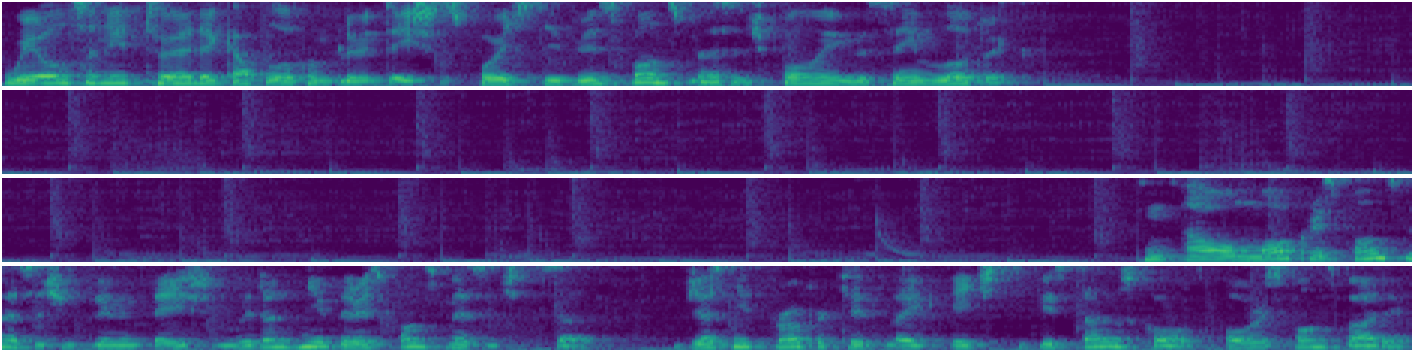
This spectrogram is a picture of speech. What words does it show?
We also need to add a couple of implementations for HTTP response message following the same logic. In our mock response message implementation, we don't need the response message itself. We just need properties like HTTP status code or response body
